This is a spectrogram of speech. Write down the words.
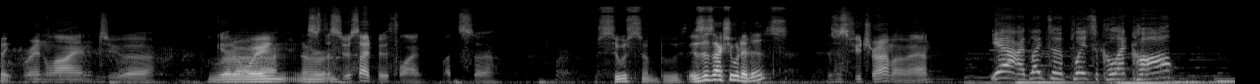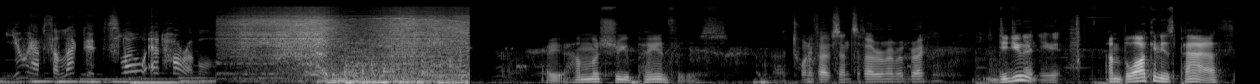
Wait, We're in line to, uh... Get we're our, uh, waiting. this is the suicide booth line. Let's, uh... suicide booth. Is this actually what it is? This is Futurama, man. Yeah, I'd like to place a collect call. You have selected slow and horrible. Are you, how much are you paying for this? Uh, 25 cents if I remember correctly. Did you? You I'm blocking his path.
